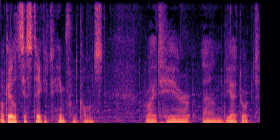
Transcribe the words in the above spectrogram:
Okay, let's just take him from the comments. Right here, and yeah, it worked.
